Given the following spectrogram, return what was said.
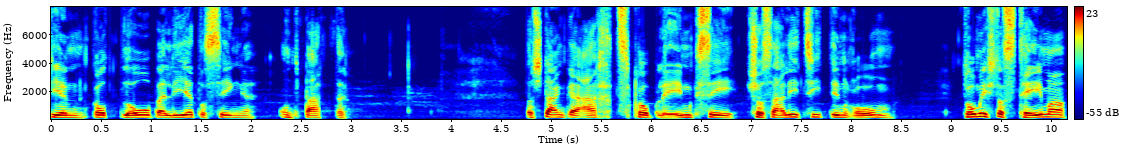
den Gott loben, Lieder singen und beten. Das war, ein echtes Problem, schon alle Zeit in Rom. Darum ist das Thema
